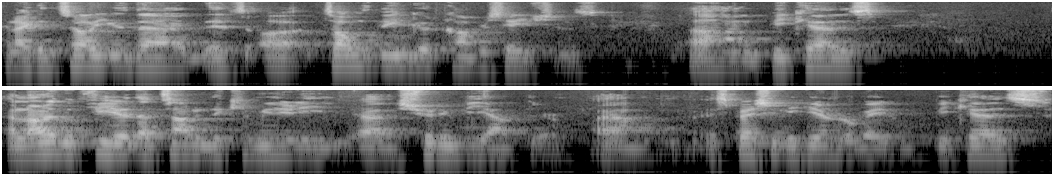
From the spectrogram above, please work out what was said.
And I can tell you that it's it's always been good conversations because a lot of the fear that's out in the community shouldn't be out there especially here in Laredo, because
